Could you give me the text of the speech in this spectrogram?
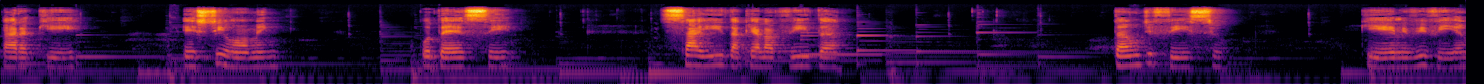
para que este homem pudesse sair daquela vida tão difícil que ele vivia.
